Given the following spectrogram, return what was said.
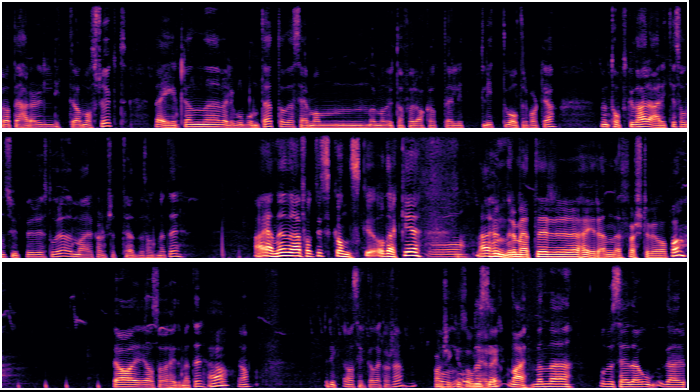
For at det her er det litt grann vassjukt. Det er egentlig en eh, veldig god bondtett, og det ser man når man er utafor akkurat det litt, litt våtere partiet. Men toppskuddet her er ikke sånn superstore. De er kanskje 30 cm. Jeg er enig, det er faktisk ganske Og det er ikke Og Det er 100 meter høyere enn det første vi var på. ja, altså høydemeter. Ja, Ja, cirka det, kanskje. Kanskje Og- ikke så mye heller. Nei, men eh, Og du ser, det er, det er,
